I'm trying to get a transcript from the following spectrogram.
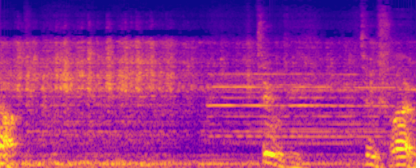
Shot. Too too slow.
